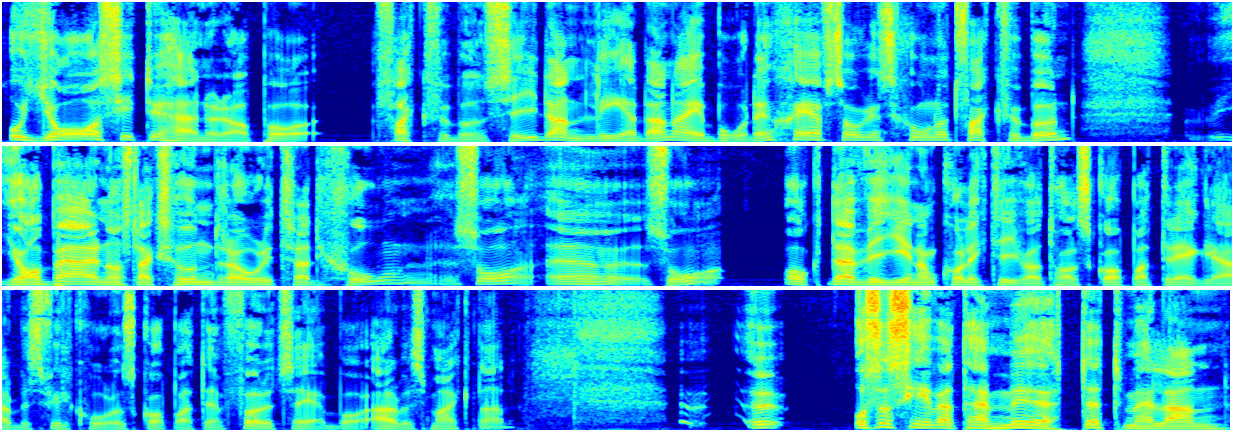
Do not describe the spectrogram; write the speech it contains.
och jag sitter ju här nu då på fackförbundssidan. Ledarna är både en chefsorganisation och ett fackförbund. Jag bär någon slags hundraårig tradition så, eh, så och där vi genom kollektivavtal skapat drägliga arbetsvillkor och skapat en förutsägbar arbetsmarknad. Och så ser vi att det här mötet mellan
